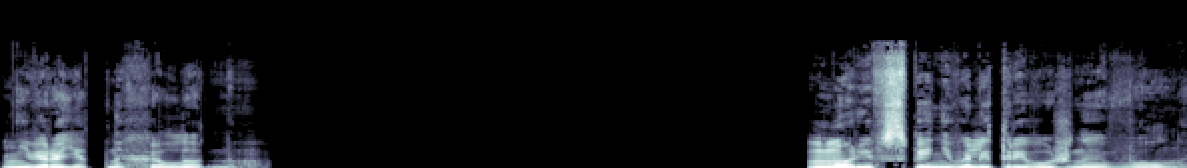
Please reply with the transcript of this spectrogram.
невероятно холодным. Море вспенивали тревожные волны.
